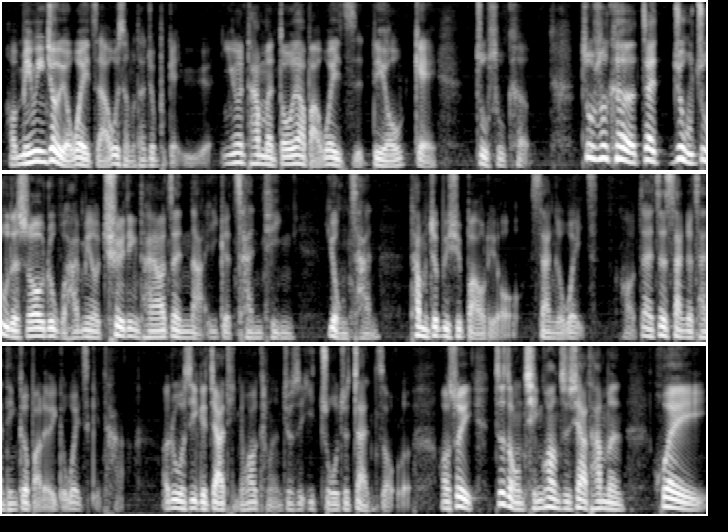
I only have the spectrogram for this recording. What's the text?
好，明明就有位置啊，为什么他就不给预约？因为他们都要把位置留给住宿客，住宿客在入住的时候，如果还没有确定他要在哪一个餐厅用餐，他们就必须保留三个位置。好，在这三个餐厅各保留一个位置给他啊。如果是一个家庭的话，可能就是一桌就占走了。好，所以这种情况之下，他们会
